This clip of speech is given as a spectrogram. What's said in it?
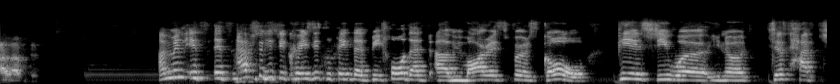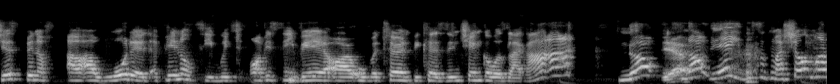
I loved it. I mean, it's it's absolutely crazy to think that before that um, Mahrez first goal, PSG were, you know, just have just been a, uh, awarded a penalty, which obviously VAR overturned because Zinchenko was like, ah, uh no, Yeah. no, hey, this is my shoulder.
